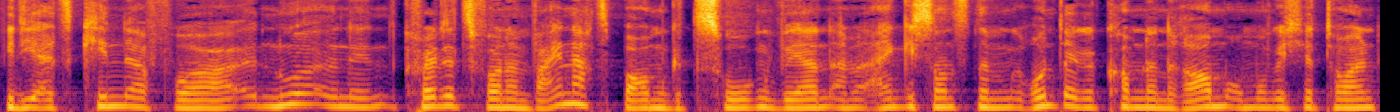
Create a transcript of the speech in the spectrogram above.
wie die als Kinder vor, nur in den Credits vor einem Weihnachtsbaum gezogen werden, eigentlich sonst einem runtergekommenen Raum, um irgendwelche tollen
